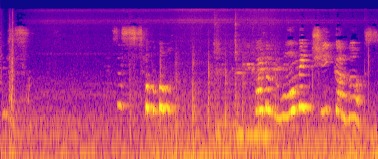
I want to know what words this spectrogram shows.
This is so. What a moment Chica looks.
